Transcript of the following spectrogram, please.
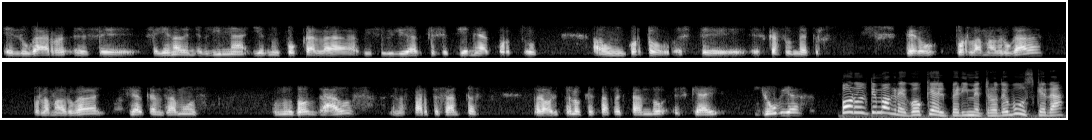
el lugar se, se llena de neblina y es muy poca la visibilidad que se tiene a corto a un corto, este, escasos metros. Pero por la madrugada, por la madrugada sí alcanzamos unos dos grados en las partes altas, pero ahorita lo que está afectando es que hay lluvia. Por último, agregó que el perímetro de búsqueda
